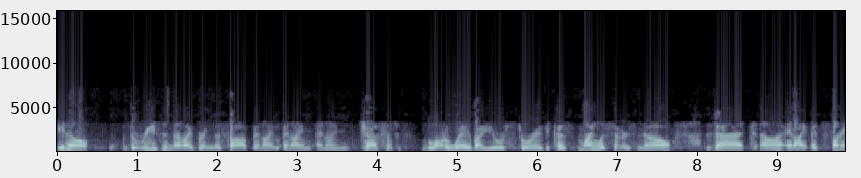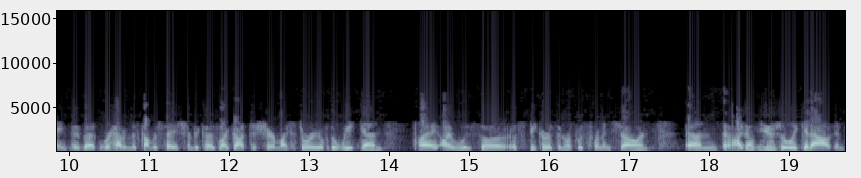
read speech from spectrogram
You know, the reason that I bring this up, and I and I'm and I'm just blown away by your story because my listeners know that, uh, and I, it's funny that we're having this conversation because I got to share my story over the weekend. I, I was uh, a speaker at the Northwest Women's Show, and and I don't usually get out and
